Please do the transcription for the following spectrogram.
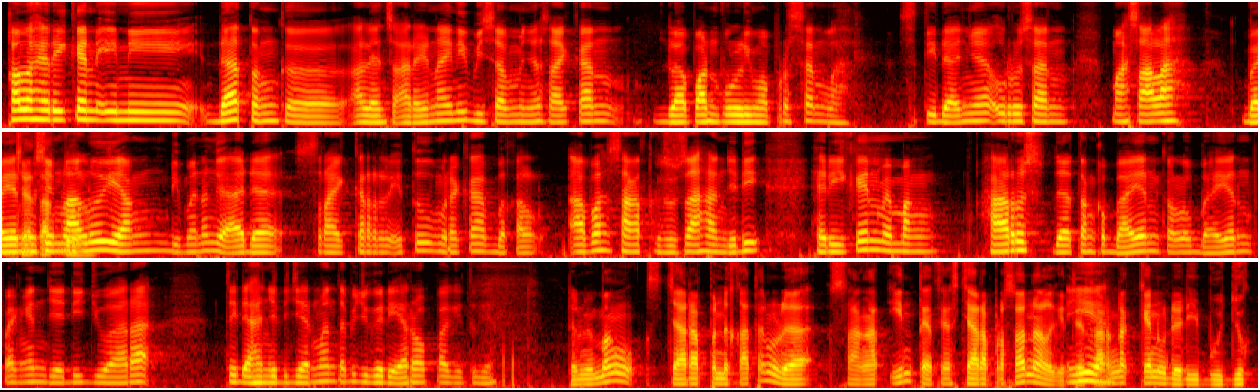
kalau Harry Kane ini datang ke Allianz Arena ini bisa menyelesaikan 85% lah. Setidaknya urusan masalah Bayern Cetak musim gol. lalu yang di mana nggak ada striker itu mereka bakal apa sangat kesusahan. Jadi Harry Kane memang harus datang ke Bayern kalau Bayern pengen jadi juara tidak hanya di Jerman tapi juga di Eropa gitu ya. Dan memang secara pendekatan udah sangat intens ya secara personal gitu Iya. ya karena Ken udah dibujuk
